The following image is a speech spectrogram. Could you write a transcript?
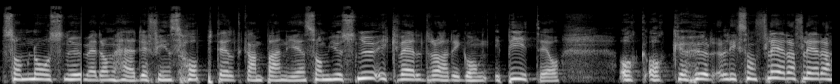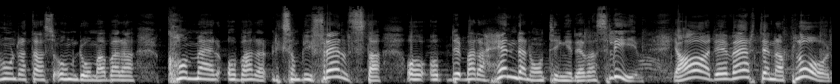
som nås nu med de här Det finns hopptält-kampanjen som just nu ikväll drar igång i Piteå. Och, och hur liksom flera, flera hundratals ungdomar bara kommer och bara liksom blir frälsta och, och det bara händer någonting i deras liv. Ja, det är värt en applåd.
